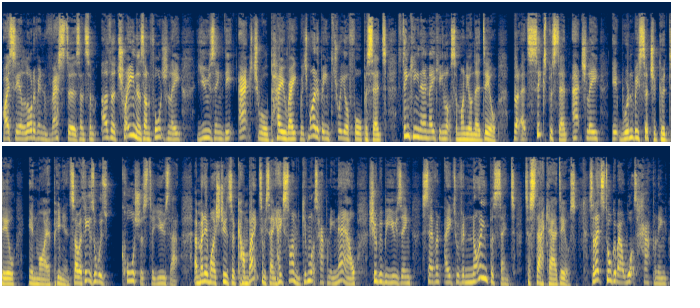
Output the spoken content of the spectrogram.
I see a lot of investors and some other trainers, unfortunately, using the actual pay rate, which might have been 3 or 4%, thinking they're making lots of money on their deal. But at 6%, actually, it wouldn't be such a good deal, in my opinion. So I think it's always cautious to use that. And many of my students have come back to me saying, Hey, Simon, given what's happening now, should we be using 7, 8, or even 9% to stack our deals? So let's talk about what's happening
